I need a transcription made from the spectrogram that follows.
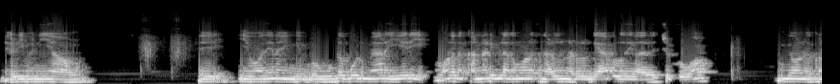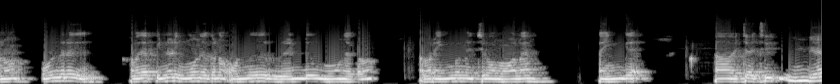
ரெடி பண்ணியே ஆகும் சரி இப்போ பார்த்தீங்கன்னா இங்கே உட்டை போட்டு மேலே ஏறி முதல்ல அந்த கண்ணாடி பிளாக்க மேலே நடுவு நடுவு கேப் பார்த்தீங்கன்னா அதை வச்சுட்டுருவோம் இங்கே ஒன்று வைக்கணும். ஒன்று அப்போதான் பின்னாடி மூணு வைக்கணும். ஒன்று ரெண்டு மூணு வைக்கணும். அப்புறம் இங்கே ஒன்று வச்சிருவோம் முதல்ல. இங்கே. ஆ வச்சாச்சு. இங்கே.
